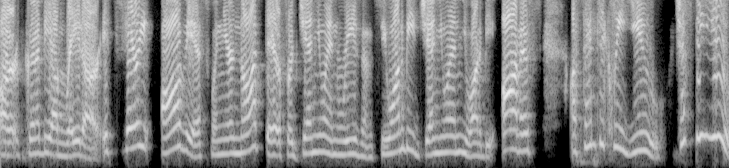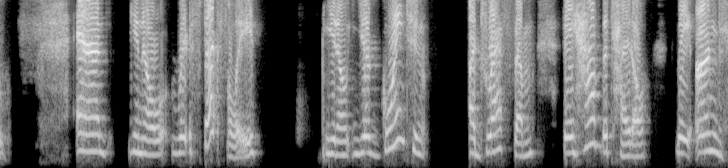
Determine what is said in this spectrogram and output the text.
are going to be on radar. It's very obvious when you're not there for genuine reasons. You want to be genuine, you want to be honest, authentically you, just be you. And, you know, respectfully, you know, you're going to address them. They have the title, they earned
